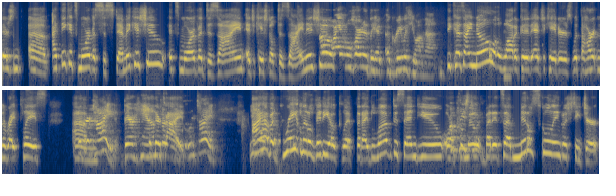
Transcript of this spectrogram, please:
there's um, i think it's more of a systemic issue it's more of a design educational design issue oh i wholeheartedly agree with you on that because i know a lot of good educators with the heart in the right place but they're tied. Their hands they're are tied. completely tied. You I have a great little video clip that I'd love to send you or Oh, promote, do. but it's a middle school English teacher,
